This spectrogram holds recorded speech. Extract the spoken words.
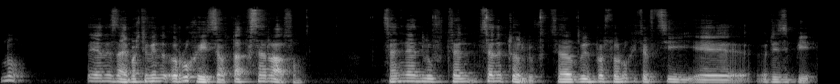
Ну, я не знаю, бачите, він рухається отак все разом. Це не люфт, це, це не той люфт. Це він просто рухається в цій е, різьбі.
